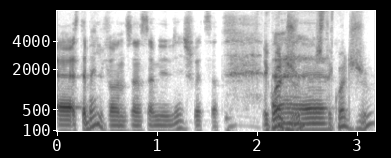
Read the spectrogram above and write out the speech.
Euh, c'était bien le fun, ça, ça m'est bien chouette ça. C'était quoi, euh, quoi, le jeu?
